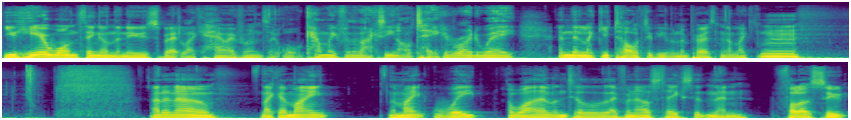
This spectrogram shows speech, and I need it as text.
you hear one thing on the news about like how everyone's like, "Oh, can't wait for the vaccine. I'll take it right away," and then like you talk to people in person, they're like, "Hmm, I don't know. Like I might I might wait a while until everyone else takes it and then follow suit."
